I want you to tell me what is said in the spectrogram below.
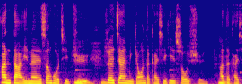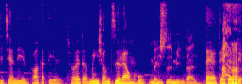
按答因诶生活起居，嗯嗯、所以遮个物件，阮着开始去搜寻，嗯、啊，着开始建立我家己诶所谓的民雄资料库、嗯、美食名单。对对对对。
